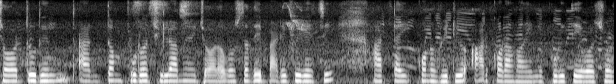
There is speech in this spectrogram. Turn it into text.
জ্বর দুদিন একদম পুরো ছিল আমি ওই জ্বর অবস্থাতেই বাড়ি ফিরেছি। আর তাই কোনো ভিডিও আর করা হয়নি পুরীতে এবছর।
